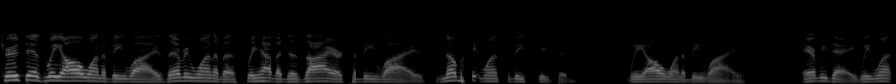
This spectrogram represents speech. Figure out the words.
Truth is, we all want to be wise. Every one of us. We have a desire to be wise. Nobody wants to be stupid. We all want to be wise. Every day. We want.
